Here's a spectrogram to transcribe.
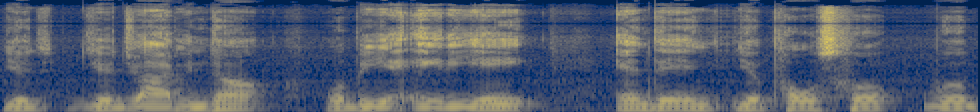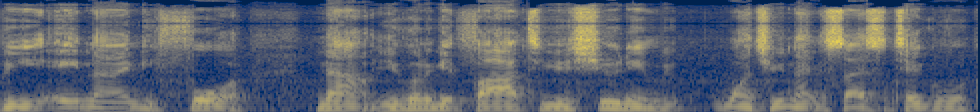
Your, your driving dunk will be a 88 and then your post hook will be a 94. Now, you're going to get five to your shooting once you ignite the size and takeover,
